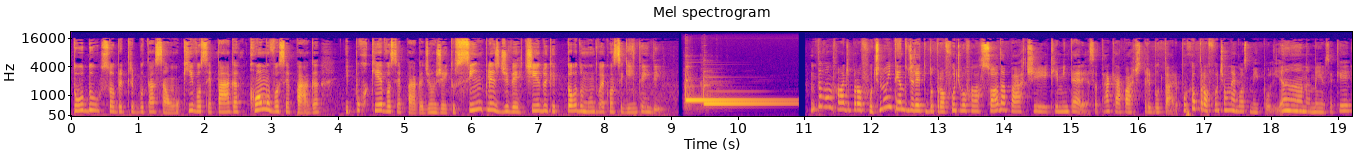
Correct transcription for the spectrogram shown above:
tudo sobre tributação, o que você paga, como você paga e por que você paga de um jeito simples, divertido e que todo mundo vai conseguir entender. Falar de Profut. Não entendo direito do Profut, vou falar só da parte que me interessa, tá? Que é a parte tributária. Porque o Profut é um negócio meio poliana, meio não sei o quê.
